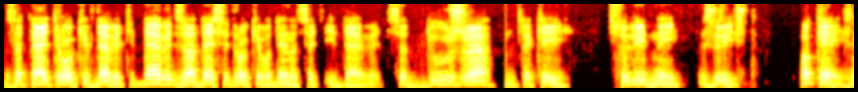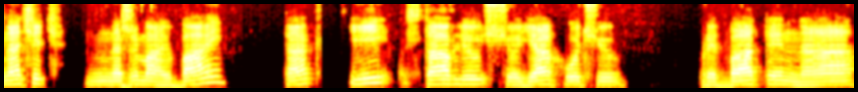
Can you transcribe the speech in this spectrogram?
за 5 років 9,9%, за 10 років 11,9%. Це дуже такий солідний зріст. Окей, значить, нажимаю Buy, так, і ставлю, що я хочу придбати на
